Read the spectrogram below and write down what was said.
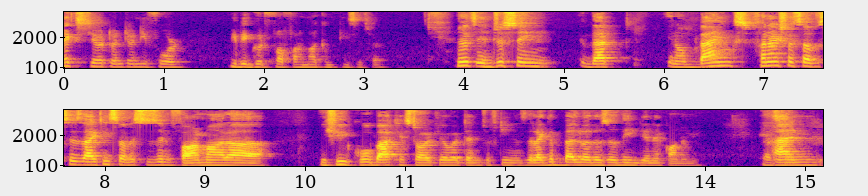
next year 2024 may be good for pharma companies as well. You know, it's interesting that you know banks, financial services, IT services, and pharma are, if you go back historically over 10, 15 years, they're like the bellwethers of the Indian economy. That's right. and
